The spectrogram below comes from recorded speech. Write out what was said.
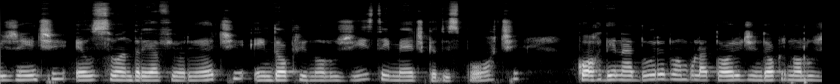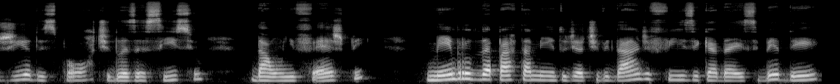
Oi, gente, eu sou Andrea Fioretti, endocrinologista e médica do esporte, coordenadora do Ambulatório de Endocrinologia do Esporte e do Exercício da Unifesp, membro do Departamento de Atividade Física da SBD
